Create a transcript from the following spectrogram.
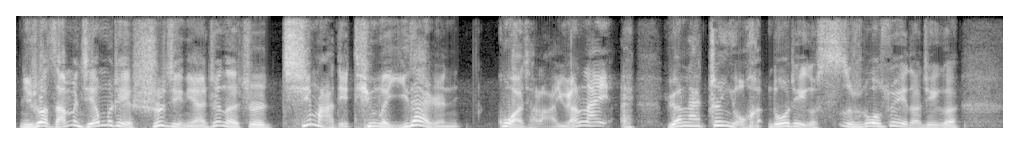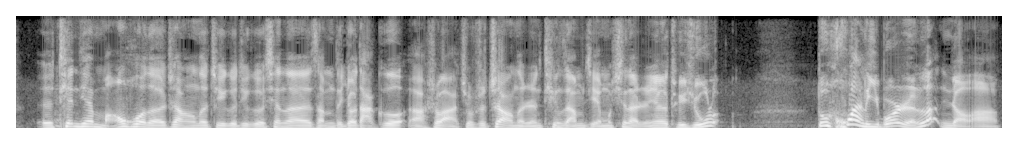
你说咱们节目这十几年，真的是起码得听了一代人过去了。原来，哎，原来真有很多这个四十多岁的这个，呃，天天忙活的这样的这个这个，现在咱们得叫大哥啊，是吧？就是这样的人听咱们节目，现在人家退休了，都换了一拨人了，你知道吗？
